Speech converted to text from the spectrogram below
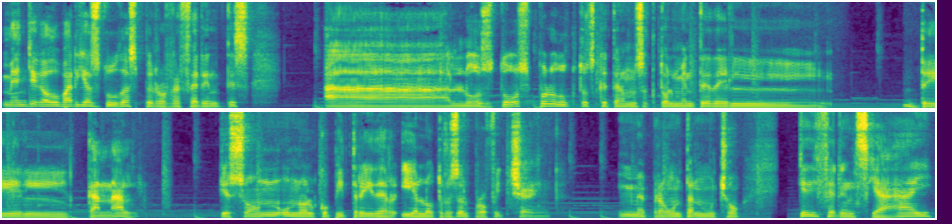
me han llegado varias dudas, pero referentes a los dos productos que tenemos actualmente del canal que son uno el copy trader y el otro es el profit sharing. Me preguntan mucho qué diferencia hay,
